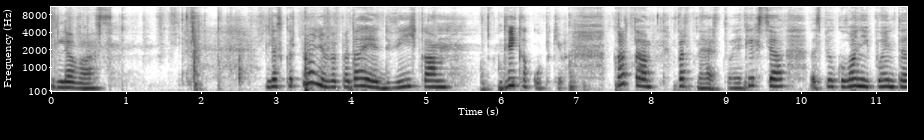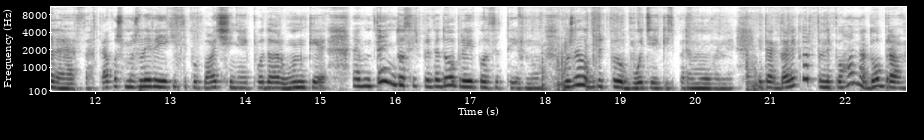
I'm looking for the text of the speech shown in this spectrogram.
для вас. Для скорпіонів випадає двійка, двійка кубків. Карта партнерства, якихось спілкувань по інтересах, також можливі якісь і побачення, і подарунки. Ем, День досить прийде добре і позитивно. Можливо, будуть по роботі якісь перемовини і так далі. Карта непогана, добра,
